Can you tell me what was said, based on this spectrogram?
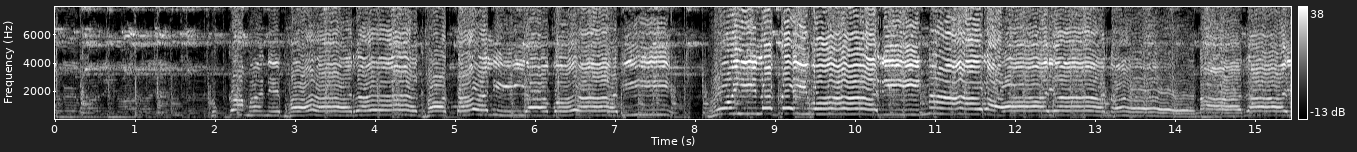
कैवारी नारायण. तुका म्हणे भार घातली आवरी होईल कैवारी नारायण नारायण.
